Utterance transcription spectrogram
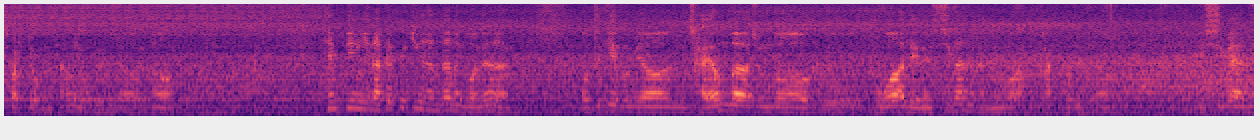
수밖에 없는 상황이 오거든요. 그래서 캠핑이나 백패킹을 한다는 거는 어떻게 보면 자연과 좀 더 그 동화되는 시간을 갖는 것 같- 같거든요. 그 시간이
